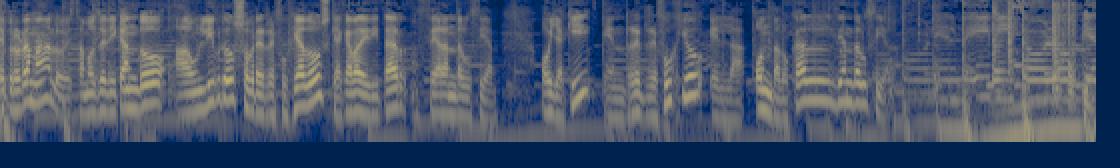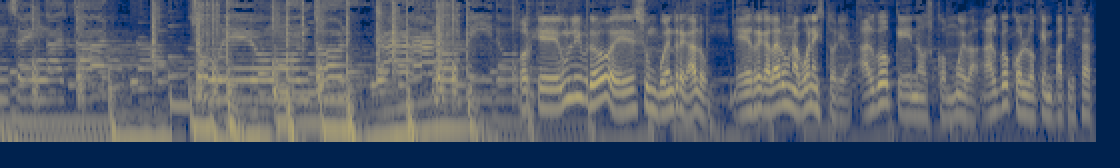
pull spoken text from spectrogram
Este programa lo estamos dedicando a un libro sobre refugiados que acaba de editar CEAR Andalucía. Hoy aquí, en Red Refugio, en la onda local de Andalucía. Porque un libro es un buen regalo, es regalar una buena historia, algo que nos conmueva, algo con lo que empatizar.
